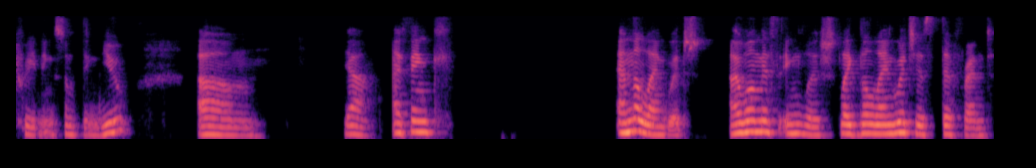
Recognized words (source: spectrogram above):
creating something new. Um, yeah, I think, and the language I will miss English. Like the language is different.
